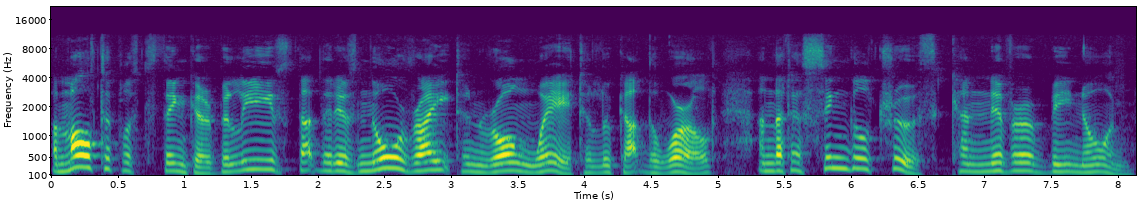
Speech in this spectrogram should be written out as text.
A multiplist thinker believes that there is no right and wrong way to look at the world and that a single truth can never be known.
